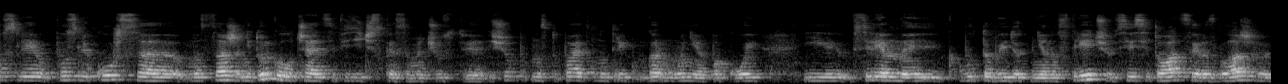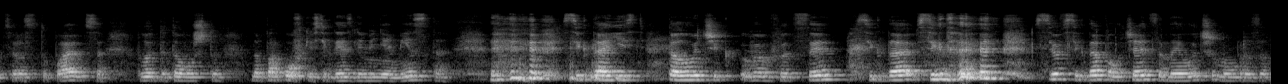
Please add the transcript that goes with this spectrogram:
После, после курса массажа не только улучшается физическое самочувствие, еще наступает внутри гармония, покой. И Вселенная как будто бы идет мне навстречу, все ситуации разглаживаются, расступаются, вплоть до того, что на парковке всегда есть для меня место, всегда есть талончик в МФЦ, всегда, всегда, все всегда получается наилучшим образом.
